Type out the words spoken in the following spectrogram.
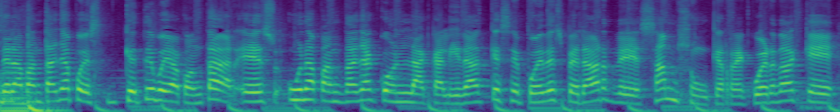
De la pantalla, pues, ¿qué te voy a contar? Es una pantalla con la calidad que se puede esperar de Samsung, que recuerda que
